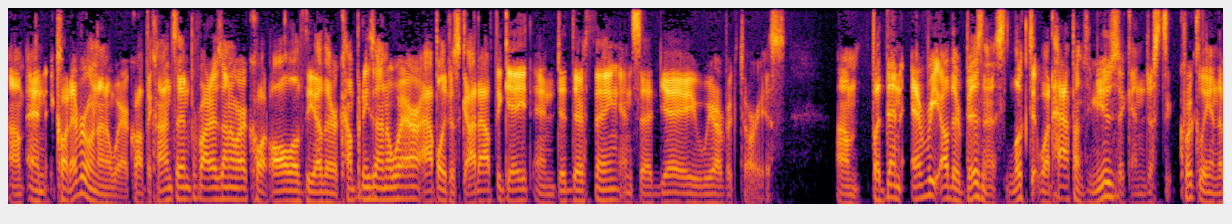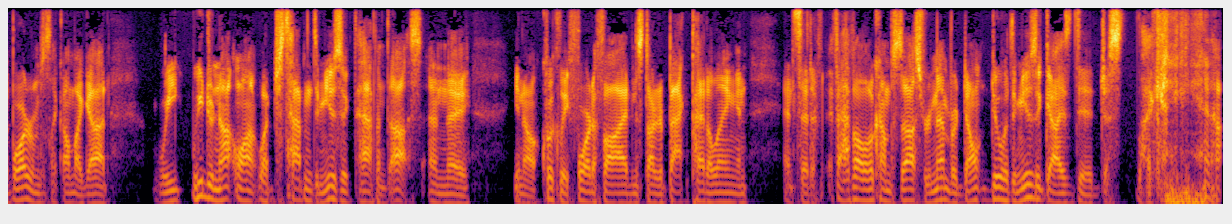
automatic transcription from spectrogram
Um, and caught everyone unaware, caught the content providers unaware, caught all of the other companies unaware. Apple just got out the gate and did their thing and said, "Yay, we are victorious." Um, but then every other business looked at what happened to music and just quickly in the boardrooms, like, oh my God, we, we do not want what just happened to music to happen to us. And they, you know, quickly fortified and started backpedaling and, and said, if, if Apple comes to us, remember, don't do what the music guys did. Just like, you know,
